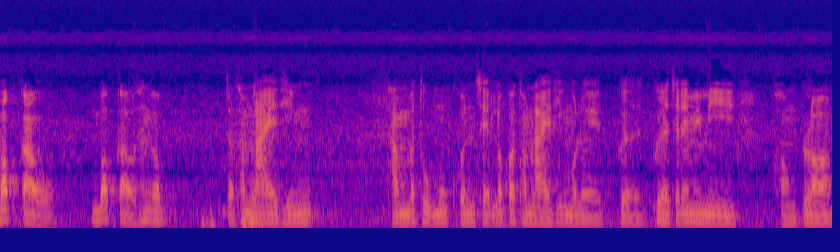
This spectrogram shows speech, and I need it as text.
บล็อกเก่าบล็อกเก่าท่านก็จะทำลายทิ้งทำวัตถุมงคลเสร็จแล้วก็ทำลายทิ้งหมดเลย เพื่อเพื่อจะได้ไม่มีของปลอม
